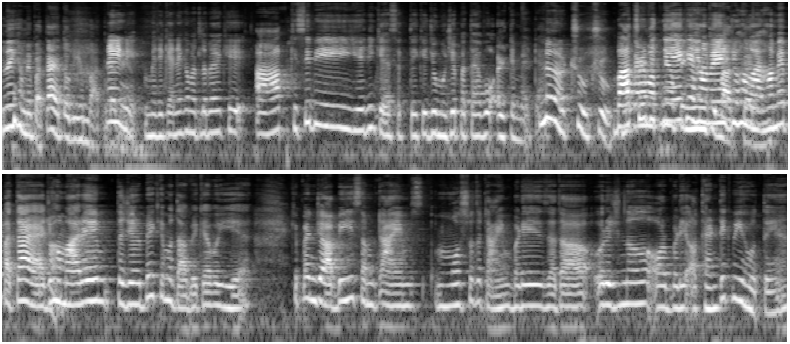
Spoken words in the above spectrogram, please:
نہیں ہمیں پتا ہے تو بھی ہم بات نہیں ہیں نہیں میرے کہنے کا مطلب ہے کہ آپ کسی بھی یہ نہیں کہہ سکتے کہ جو مجھے پتا ہے وہ الٹیمیٹ ہے۔ ٹرو ٹرو بات صرف اتنی ہے کہ ہمیں جو ہم- ہمیں پتا ہے جو ہمارے تجربے کے مطابق ہے وہ یہ ہے کہ Punjabi sometimes most of the time بڑے زیادہ اوریجنل اور بڑے اوتھینٹک بھی ہوتے ہیں۔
